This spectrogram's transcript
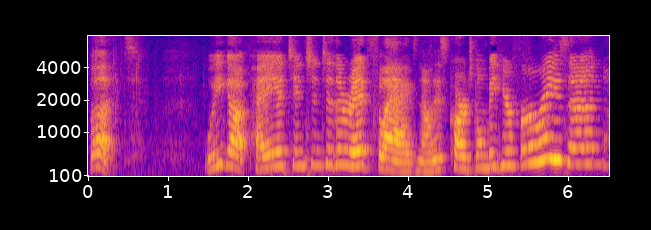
But we got pay attention to the red flags. Now this card's going to be here for a reason.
